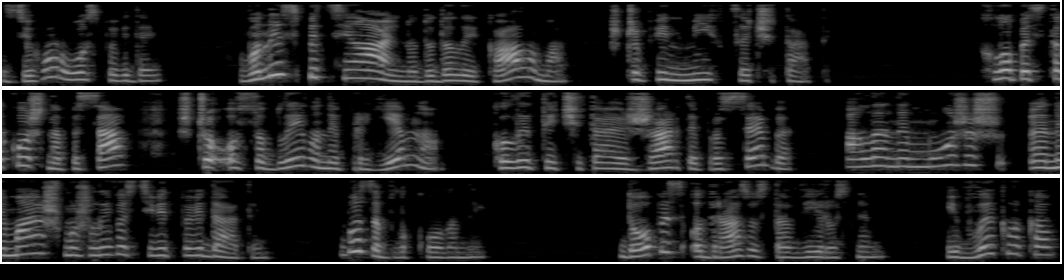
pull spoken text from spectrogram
з його розповідей. Вони спеціально додали Калума, щоб він міг це читати. Хлопець також написав, що особливо неприємно, коли ти читаєш жарти про себе, але не, можеш, е, не маєш можливості відповідати, бо заблокований. Допис одразу став вірусним і викликав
